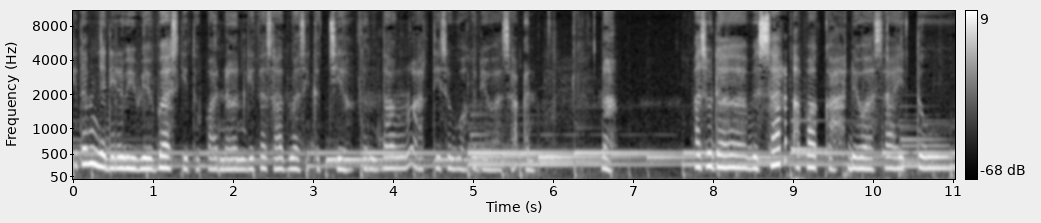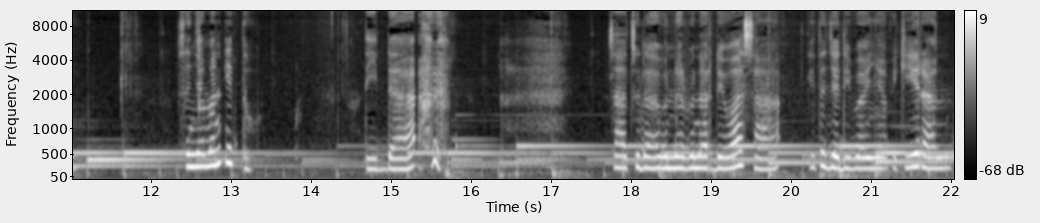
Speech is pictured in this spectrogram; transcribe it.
Kita menjadi lebih bebas gitu pandangan kita saat masih kecil tentang arti sebuah kedewasaan. Nah pas sudah besar apakah dewasa itu senyaman itu? Tidak saat sudah benar-benar dewasa kita jadi banyak pikiran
